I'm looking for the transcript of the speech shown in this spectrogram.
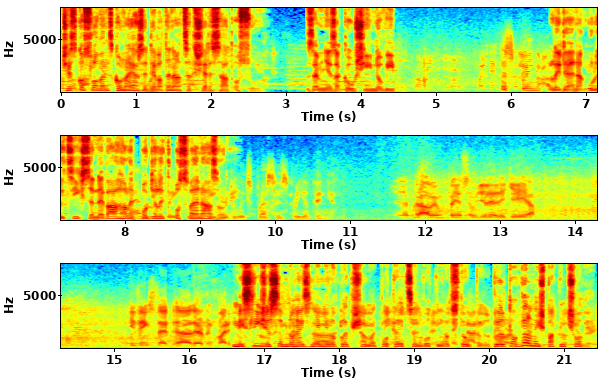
Československo na jaře 1968. Země zakouší nový... Lidé na ulicích se neváhali podělit o své názory. Právě úplně soudili lidi a Myslí, že se mnohé změnilo k lepšímu po té, co Novotný odstoupil. Byl to velmi špatný člověk.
